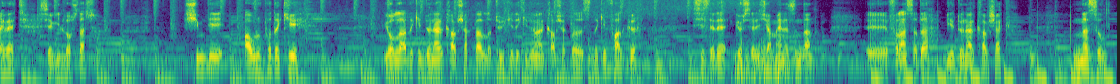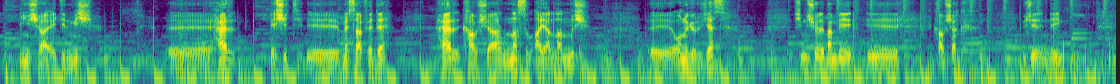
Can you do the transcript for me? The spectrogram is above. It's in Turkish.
Evet sevgili dostlar. Şimdi Avrupa'daki yollardaki döner kavşaklarla Türkiye'deki döner kavşaklar arasındaki farkı sizlere göstereceğim. En azından e, Fransa'da bir döner kavşak nasıl inşa edilmiş, e, her eşit e, mesafede her kavşağa nasıl ayarlanmış e, onu göreceğiz. Şimdi şöyle ben bir e, kavşak üzerindeyim.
